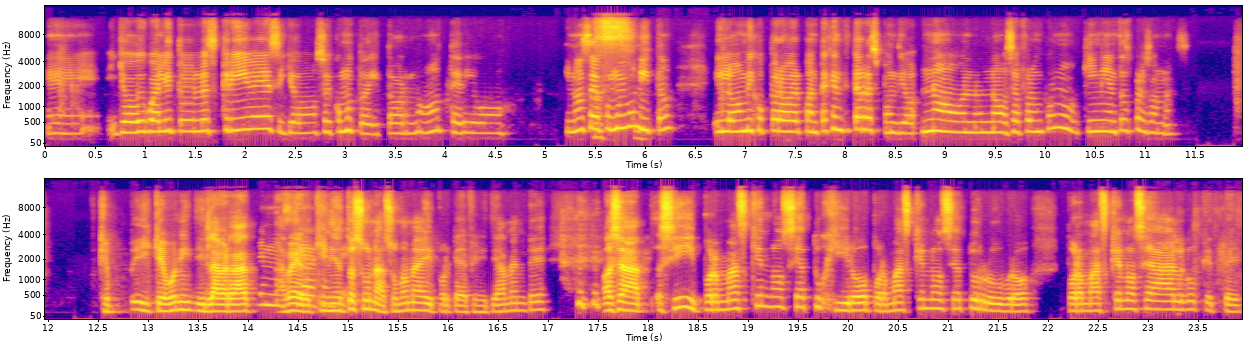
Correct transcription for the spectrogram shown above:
Eh, yo igual y tú lo escribes y yo soy como tu editor, ¿no? Te digo, y no sé, fue muy bonito. Y luego me dijo, pero a ver, ¿cuánta gente te respondió? No, no, no, o sea, fueron como 500 personas. y qué bonito, y la verdad, a ver, 501, súmame ahí, porque definitivamente, o sea, sí, por más que no sea tu giro, por más que no sea tu rubro, por más que no sea algo que te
